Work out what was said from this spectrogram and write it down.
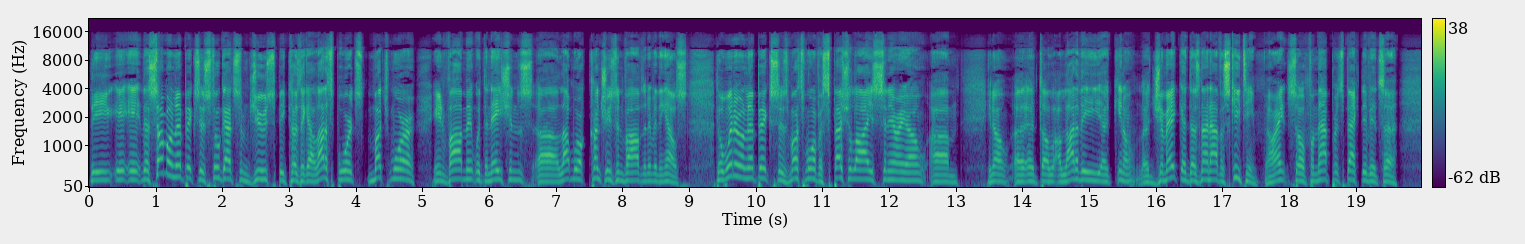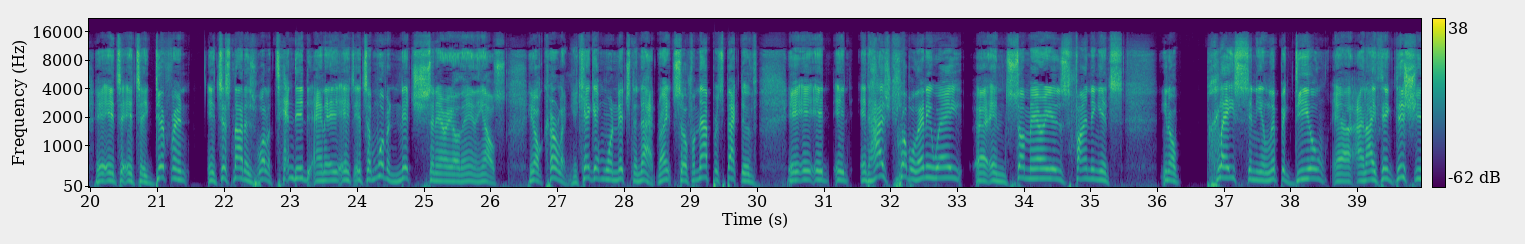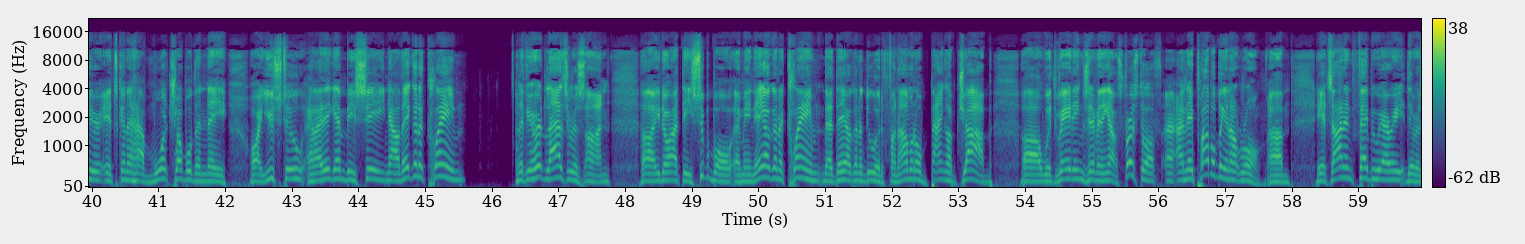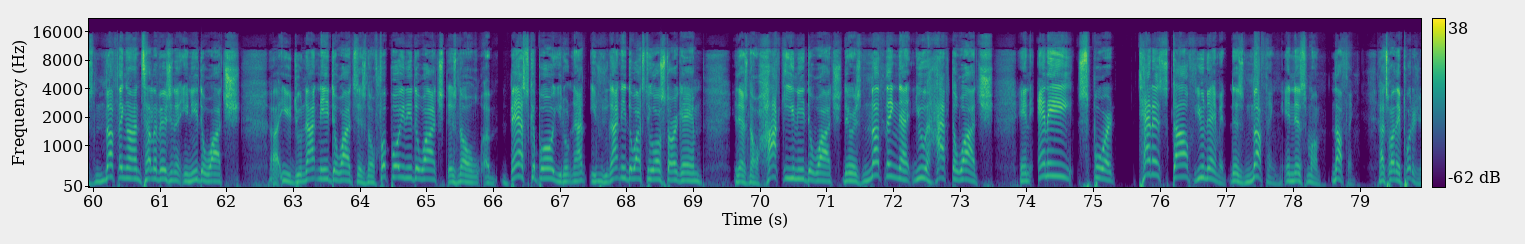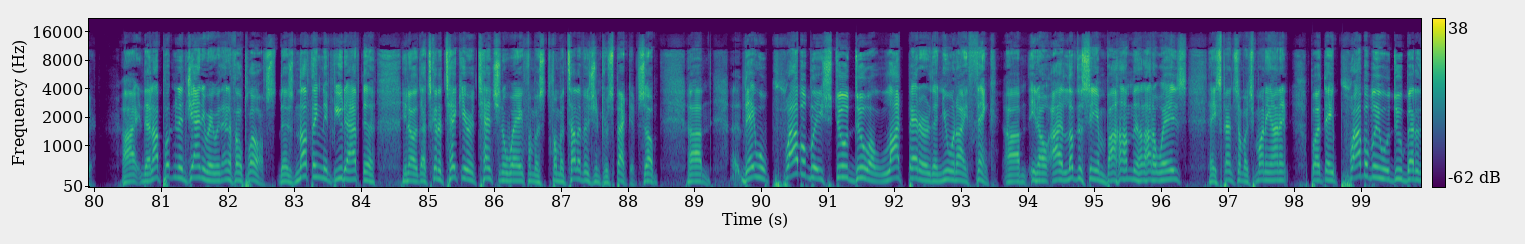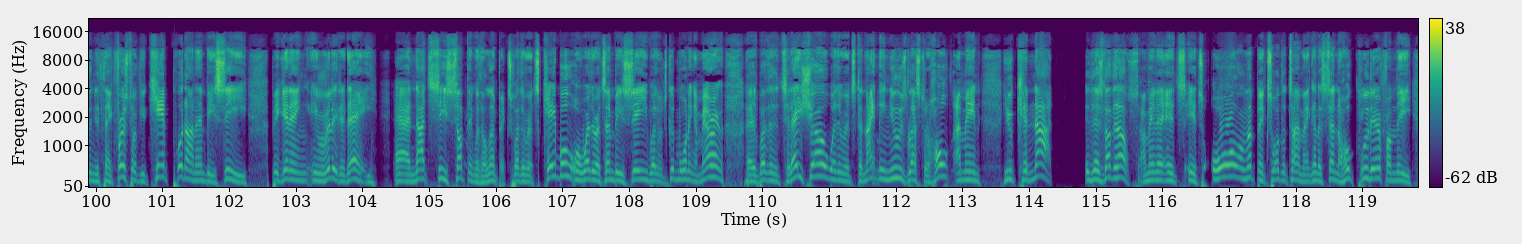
the it, it, the Summer Olympics has still got some juice because they got a lot of sports, much more involvement with the nations, uh, a lot more countries involved, and everything else. The Winter Olympics is much more of a specialized scenario. Um, you know, uh, a, a, lot of the uh, you know uh, Jamaica does not have a ski team. All right, so from that perspective, it's a it's a, it's a different it's just not as well attended, and it, it's a more of a niche scenario than anything else. You know, curling, you can't get more niche than that, right? So from that perspective, it it it, it has trouble anyway uh, in some areas finding its, you know, place in the Olympic deal. Uh, and I think this year it's going to have more trouble than they are used to. And I think NBC, now they're going to claim and if you heard Lazarus on, uh, you know, at the Super Bowl, I mean, they are going to claim that they are going to do a phenomenal bang up job uh, with ratings and everything else. First off, uh, and they probably are not wrong. Um, it's on in February. There is nothing on television that you need to watch. Uh, you do not need to watch. There's no football you need to watch. There's no uh, basketball. You do not. You do not need to watch the All Star game. There's no hockey you need to watch. There is nothing that you have to watch in any sport tennis, golf, you name it. There's nothing in this month. Nothing. That's why they put it here. All right, they're not putting it in January with NFL playoffs. There's nothing that you'd have to, you know, that's going to take your attention away from a from a television perspective. So, um, they will probably still do a lot better than you and I think. Um, you know, I love to see them bomb in a lot of ways. They spend so much money on it, but they probably will do better than you think. First of off, you can't put on NBC beginning really today and not see something with Olympics, whether it's cable or whether it's NBC, whether it's Good Morning America, uh, whether the Today Show, whether it's the nightly news, Lester Holt. I mean, you cannot there's nothing else. I mean, it's it's all Olympics all the time. They're going to send a whole crew there from the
